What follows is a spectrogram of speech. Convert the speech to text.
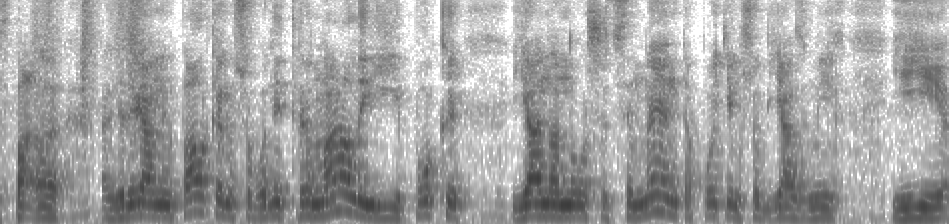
з е, дерев'яними палками, щоб вони тримали її, поки я наношу цемент, а потім, щоб я зміг її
